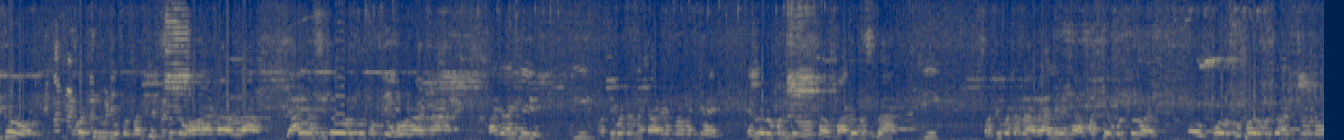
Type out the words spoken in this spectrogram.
ಇದು ಇವತ್ತು ಇದು ಮಂತ್ರಿ ಹೋರಾಟ ಅಲ್ಲ ನ್ಯಾಯ ಸಿಗುವವರೆಗೂ ನಮ್ಮದು ಹೋರಾಟ. ಹಾಗಾಗಿ ಈ ಪ್ರತಿಭಟನಾ ಕಾರ್ಯಕ್ರಮಕ್ಕೆ ಎಲ್ಲರೂ ಬಂದಿರುವುದನ್ನು ಸ್ವಾಗತಿಸ್ತಾ ಈ ಪ್ರತಿಭಟನಾ ರ್ಯಾಲಿಯನ್ನು ಮತ್ತೆ ಮುಂದೆ ಉಪ ಉಪ ವಿಭಾಗಾಧಿಕಾರಿಗಳ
